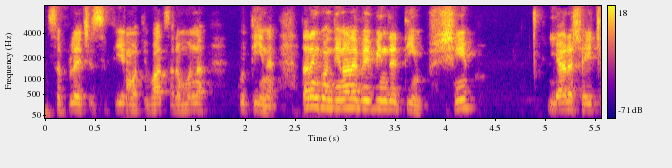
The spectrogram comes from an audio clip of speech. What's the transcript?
să plece, să fie motivat să rămână cu tine. Dar în continuare vei vinde timp și Iarăși aici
